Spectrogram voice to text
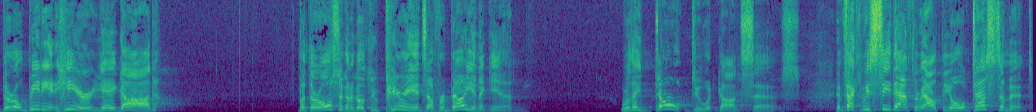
They're obedient here, yea, God, but they're also going to go through periods of rebellion again where they don't do what God says. In fact, we see that throughout the Old Testament.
